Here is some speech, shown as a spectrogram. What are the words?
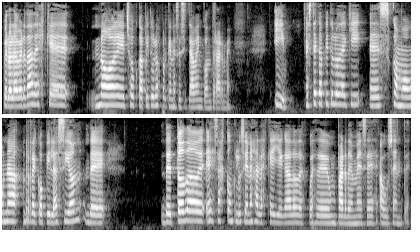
pero la verdad es que no he hecho capítulos porque necesitaba encontrarme. Y este capítulo de aquí es como una recopilación de, de todas esas conclusiones a las que he llegado después de un par de meses ausente.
